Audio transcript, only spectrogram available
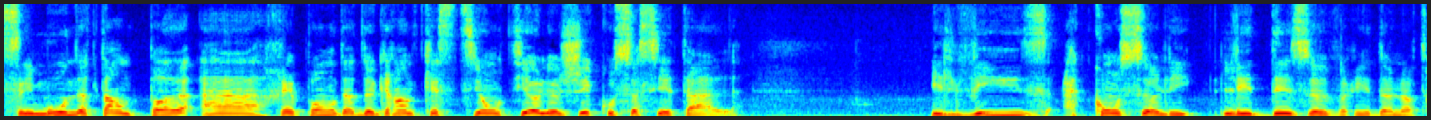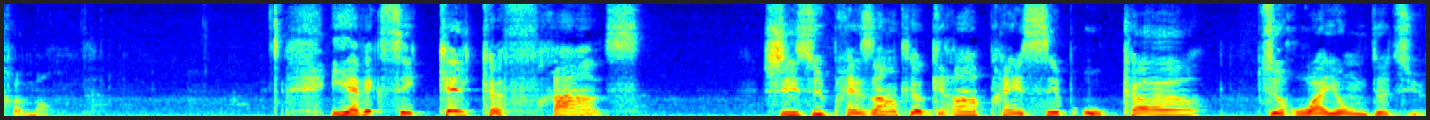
Ces mots ne tentent pas à répondre à de grandes questions théologiques ou sociétales. Ils visent à consoler les désœuvrés de notre monde. Et avec ces quelques phrases, Jésus présente le grand principe au cœur du royaume de Dieu.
